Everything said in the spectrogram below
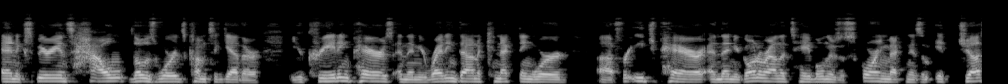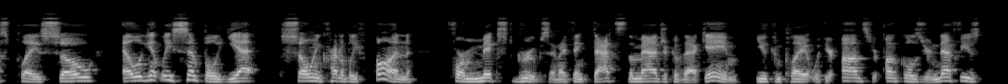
and experience how those words come together. You're creating pairs and then you're writing down a connecting word uh, for each pair, and then you're going around the table and there's a scoring mechanism. It just plays so elegantly simple, yet so incredibly fun for mixed groups. And I think that's the magic of that game. You can play it with your aunts, your uncles, your nephews.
